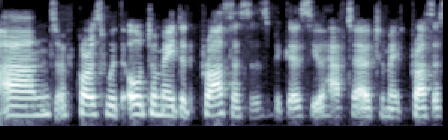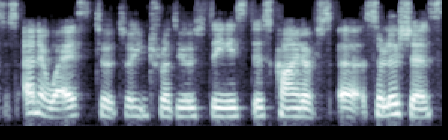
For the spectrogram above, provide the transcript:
and of course with automated processes because you have to automate processes anyways to, to introduce these this kind of uh, solutions.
